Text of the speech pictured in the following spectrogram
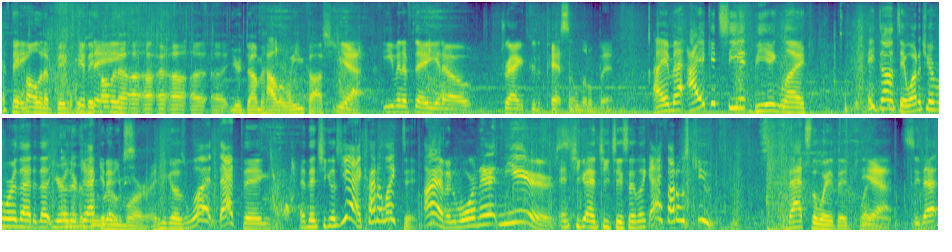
If they call it a big, if, if they, call they- it a, a, a, a, a, a your dumb Halloween costume. yeah, even if they you know drag it through the piss a little bit. I ima- I could see it being like, "Hey Dante, why don't you ever wear that that your other jacket anymore?" And he goes, "What? That thing?" And then she goes, "Yeah, I kind of liked it." I haven't worn that in years. And she and she said like, "I thought it was cute." That's the way they'd play yeah, it. see that?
